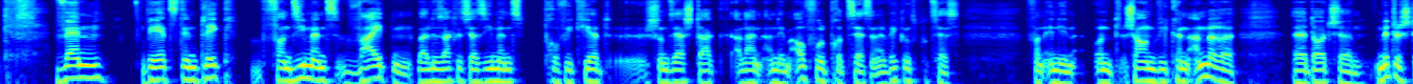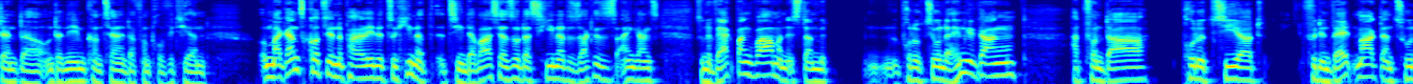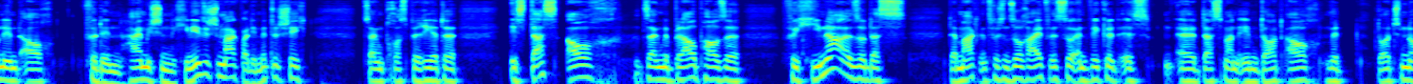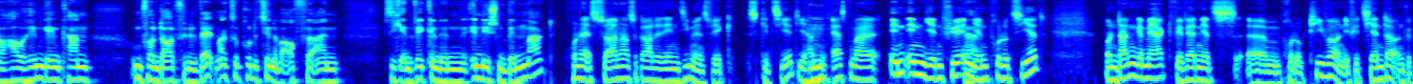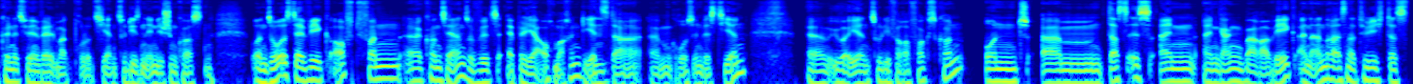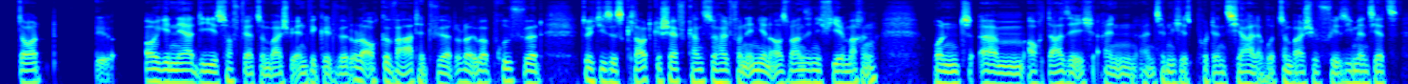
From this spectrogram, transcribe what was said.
Wenn wir jetzt den Blick von Siemens weiten, weil du sagtest ja, Siemens profitiert äh, schon sehr stark allein an dem Aufholprozess, an dem Entwicklungsprozess von Indien und schauen, wie können andere äh, deutsche Mittelständler, Unternehmen, Konzerne davon profitieren. Und mal ganz kurz hier eine Parallele zu China ziehen. Da war es ja so, dass China, du sagtest es eingangs, so eine Werkbank war. Man ist dann mit Produktion dahin gegangen, hat von da produziert für den Weltmarkt, dann zunehmend auch für den heimischen chinesischen Markt, weil die Mittelschicht sozusagen prosperierte. Ist das auch sozusagen eine Blaupause für China? Also dass der Markt inzwischen so reif ist, so entwickelt ist, äh, dass man eben dort auch mit deutschem Know-how hingehen kann, um von dort für den Weltmarkt zu produzieren, aber auch für einen sich entwickelnden indischen Binnenmarkt? Ohne es zu ahnen, hast du gerade den Siemens-Weg skizziert. Die haben mhm. erstmal in Indien für Indien ja. produziert und dann gemerkt, wir werden jetzt ähm, produktiver und effizienter und wir können jetzt für den Weltmarkt produzieren zu diesen indischen Kosten. Und so ist der Weg oft von äh, Konzernen, so will es Apple ja auch machen, die jetzt mhm. da ähm, groß investieren äh, über ihren Zulieferer Foxconn. Und ähm, das ist ein, ein gangbarer Weg. Ein anderer ist natürlich, dass dort äh, originär die Software zum Beispiel entwickelt wird oder auch gewartet wird oder überprüft wird. Durch dieses Cloud-Geschäft kannst du halt von Indien aus wahnsinnig viel machen. Und ähm, auch da sehe ich ein, ein ziemliches Potenzial. Da wurde zum Beispiel für Siemens jetzt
